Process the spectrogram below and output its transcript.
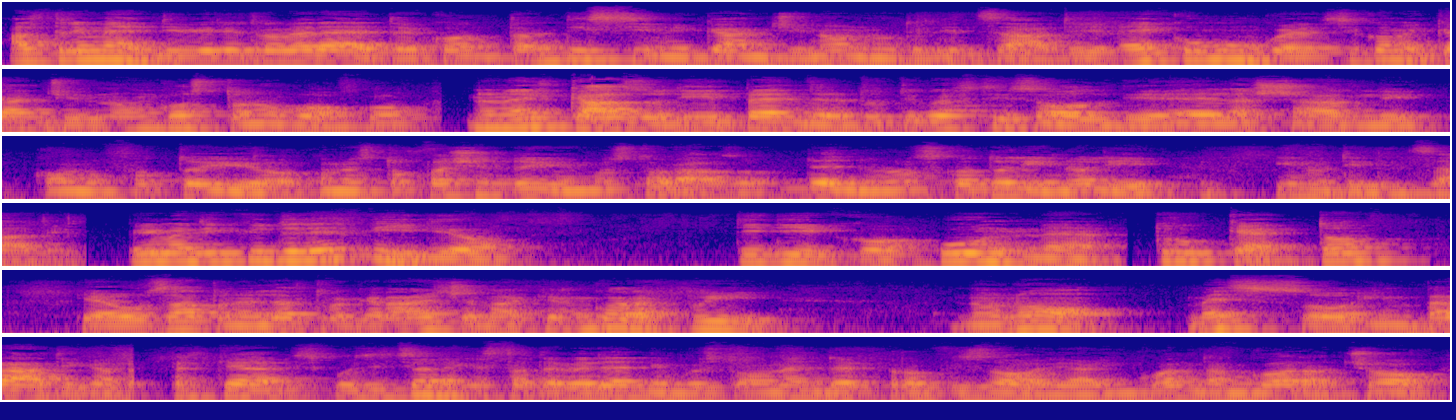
altrimenti vi ritroverete con tantissimi ganci non utilizzati e comunque siccome i ganci non costano poco non è il caso di prendere tutti questi soldi e lasciarli come ho fatto io, come sto facendo io in questo caso, dentro uno scatolino lì inutilizzati. Prima di chiudere il video ti dico un trucchetto che ho usato nell'altro garage ma che ancora qui non ho messo in pratica perché la disposizione che state vedendo in questo momento è provvisoria in quanto ancora ho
